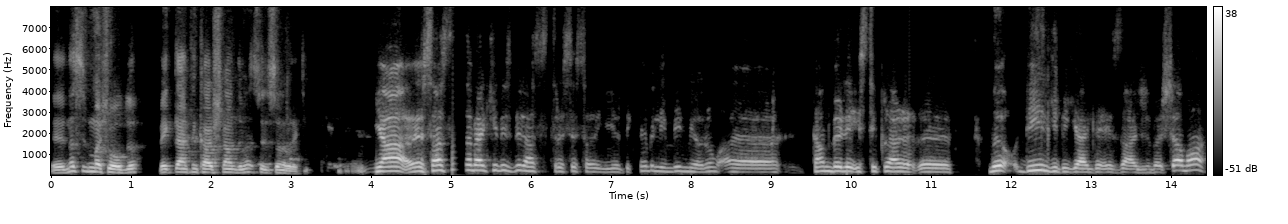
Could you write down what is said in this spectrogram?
E, nasıl bir maç oldu? Beklentin karşılandı mı? Sözü sana bırakayım. Ya esasında belki biz biraz strese girdik. Ne bileyim bilmiyorum. Ee, tam böyle istikrarlı değil gibi geldi Eczacıbaşı ama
